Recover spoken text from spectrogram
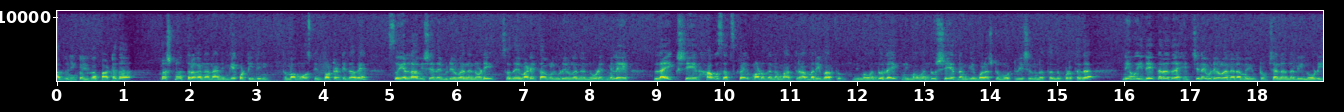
ಆಧುನಿಕ ಯುಗ ಪಾಠದ ಪ್ರಶ್ನೋತ್ತರಗಳನ್ನು ನಾನು ನಿಮಗೆ ಕೊಟ್ಟಿದ್ದೀನಿ. ತುಂಬ ಮೋಸ್ಟ್ ಇಂಪಾರ್ಟೆಂಟ್ ಇದ್ದಾವೆ ಸೊ ಎಲ್ಲ ವಿಷಯದ ವಿಡಿಯೋಗಳನ್ನು ನೋಡಿ ಸೊ ದಯಮಾಡಿ ತಾವುಗಳು ವಿಡಿಯೋಗಳನ್ನು ನೋಡಿದ ಮೇಲೆ ಲೈಕ್ ಶೇರ್ ಹಾಗೂ ಸಬ್ಸ್ಕ್ರೈಬ್ ಮಾಡೋದನ್ನು ಮಾತ್ರ ಮರಿಬಾರ್ದು. ನಿಮ್ಮ ಒಂದು ಲೈಕ್ ನಿಮ್ಮ ಒಂದು ಶೇರ್ ನಮಗೆ ಭಾಳಷ್ಟು ಮೋಟಿವೇಶನ್ ಅನ್ನು ತಂದು ಕೊಡ್ತದೆ. ನೀವು ಇದೇ ಥರದ ಹೆಚ್ಚಿನ ವಿಡಿಯೋಗಳನ್ನು ನಮ್ಮ ಯೂಟ್ಯೂಬ್ ಚಾನಲ್ನಲ್ಲಿ ನೋಡಿ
